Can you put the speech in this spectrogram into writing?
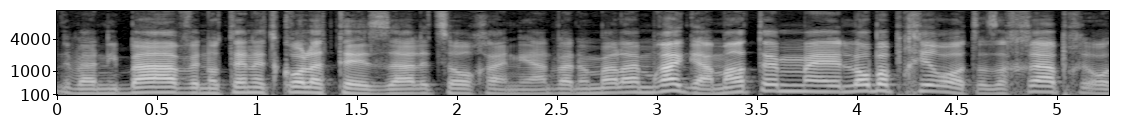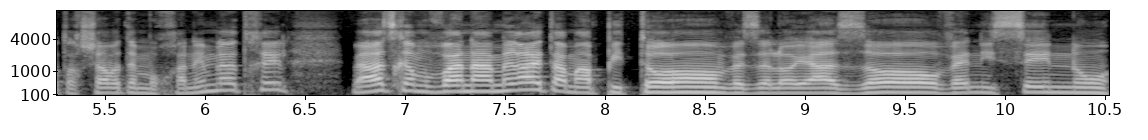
ואני בא ונותן את כל התזה לצורך העניין, ואני אומר להם, רגע, אמרתם uh, לא בבחירות, אז אחרי הבחירות, עכשיו אתם מוכנים להתחיל? ואז כמובן האמירה הייתה, מה פתאום, וזה לא יעזור, וניסינו,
